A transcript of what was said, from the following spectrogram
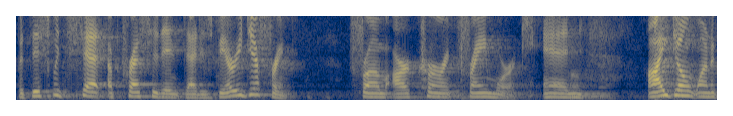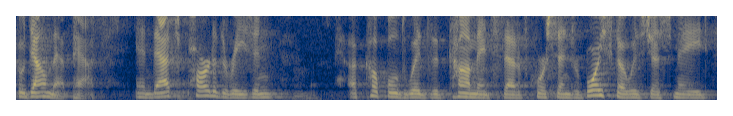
But this would set a precedent that is very different from our current framework. And I don't want to go down that path. And that's part of the reason, uh, coupled with the comments that, of course, Senator Boysko has just made.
